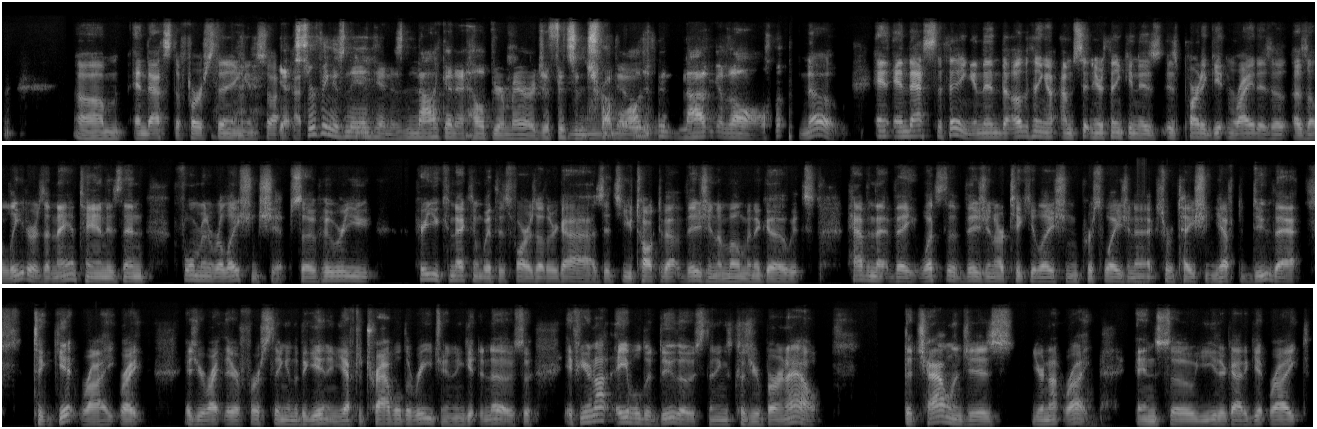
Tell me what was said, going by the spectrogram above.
um and that's the first thing. And so yeah I, surfing as nantan is not going to help your marriage if it's in trouble. No. not at all. No. And and that's the thing. And then the other thing i'm sitting here thinking is is part of getting right as a as a leader as a nantan is then forming a relationship so who are you who are you connecting with as far as other guys? It's you talked about vision a moment ago. It's having that vait what's the vision articulation persuasion exhortation? You have to do that to get right right as you're right there first thing in the beginning. You have to travel the region and get to know. So if you're not able to do those things because you're burnt out, the challenge is you're not right. And so you either got to get right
